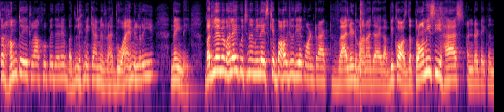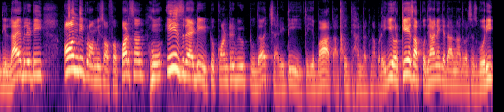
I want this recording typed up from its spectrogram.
सर, हम तो एक लाख रुपए दे रहे हैं, बदले में क्या मिल रहा है? दुआएँ मिल रही हैं? नहीं नहीं। बदले में भले ही कुछ ना मिले, इसके बावजूद ये कॉन्ट्रैक्ट वैलिड माना जाएगा। Because the promisee has undertaken the liability on the promise of a person who is ready to contribute to the charity तो ये बात आपको ध्यान रखना पड़ेगी। और केस आपको ध्यान है, केदारनाथ वर्सेस गोरी।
